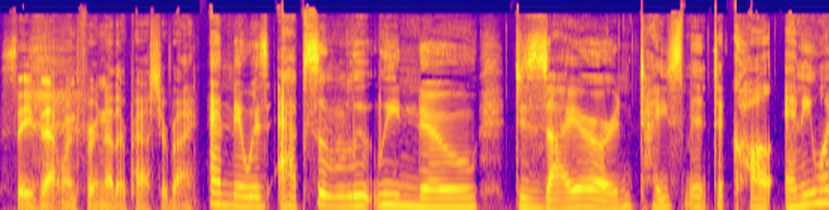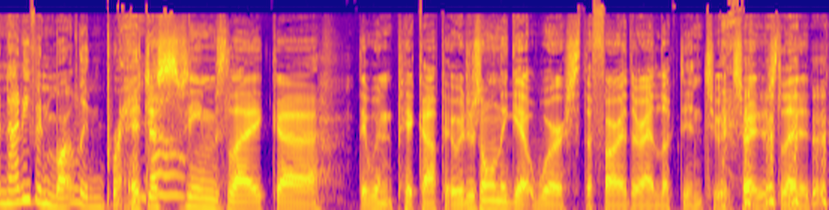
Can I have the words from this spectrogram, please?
save that one for another passerby. And there was absolutely no desire or enticement to call anyone, not even Marlon Brando. It just seems like uh, they wouldn't pick up. It would just only get worse the farther I looked into it. So I just let it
